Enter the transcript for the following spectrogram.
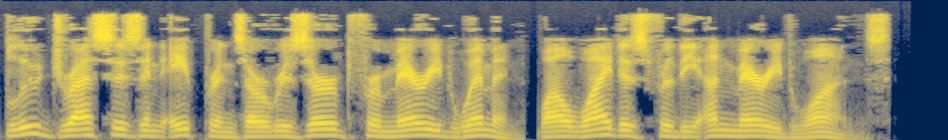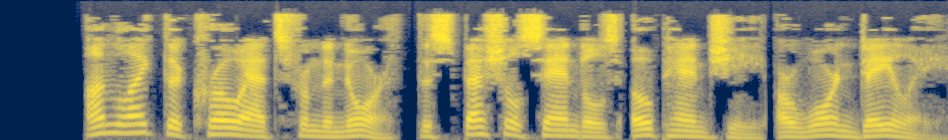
blue dresses and aprons are reserved for married women, while white is for the unmarried ones. Unlike the Croats from the north, the special sandals are worn daily.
